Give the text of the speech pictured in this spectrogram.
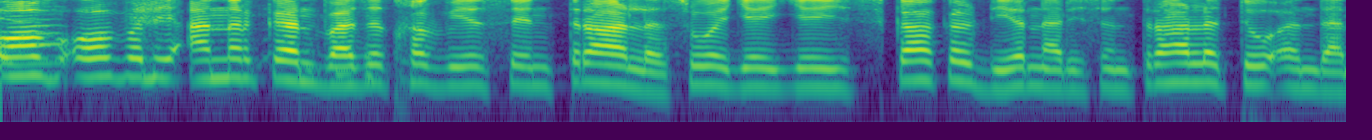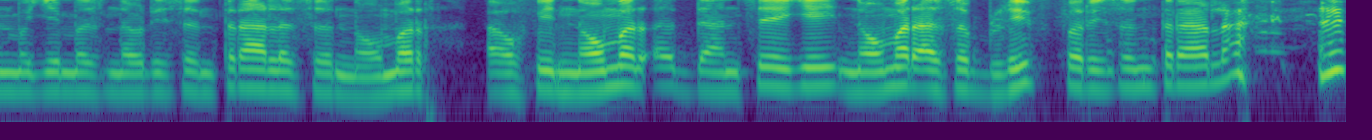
of of aan die ander kant was dit gewees sentrale. So jy jy skakel deur na die sentrale toe en dan moet jy mos nou die sentrale se nommer of die nommer eh, dan sê jy nommer asseblief vir die sentrale.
